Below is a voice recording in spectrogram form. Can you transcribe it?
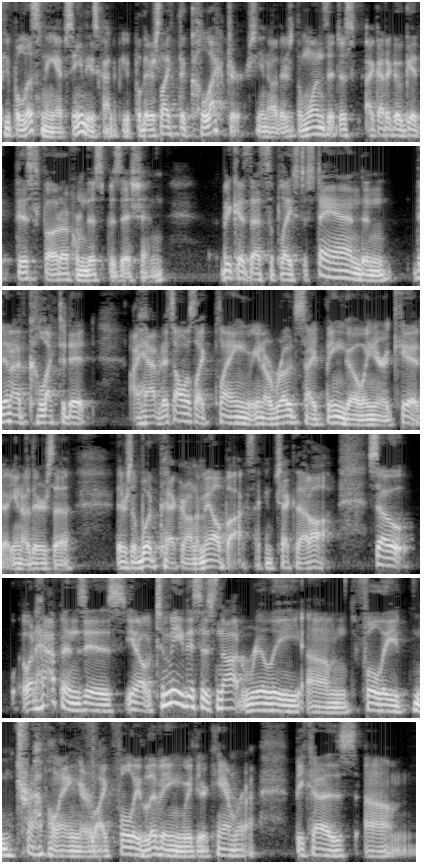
people listening have seen these kind of people. There's like the collectors. You know, there's the ones that just I got to go get this photo from this position because that's the place to stand, and then I've collected it. I have it. It's almost like playing, you know, roadside bingo when you're a kid. You know, there's a, there's a woodpecker on a mailbox. I can check that off. So what happens is, you know, to me, this is not really, um, fully traveling or like fully living with your camera because, um,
